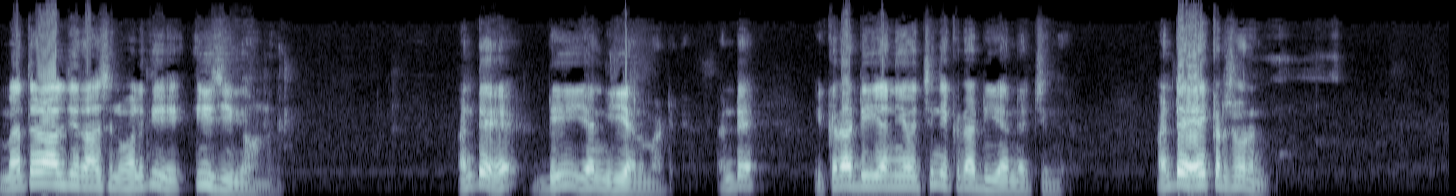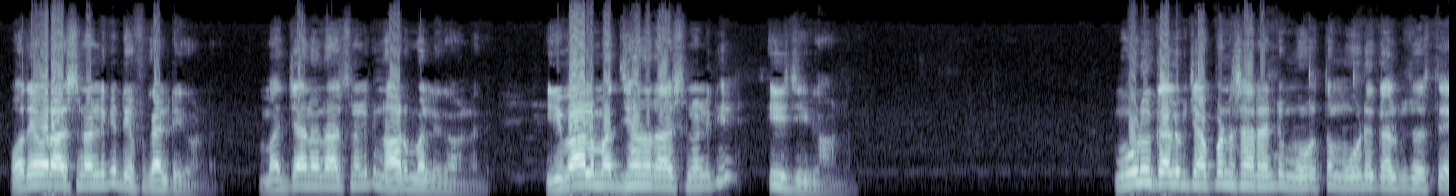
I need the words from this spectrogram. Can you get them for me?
మెథడాలజీ రాసిన వాళ్ళకి ఈజీగా ఉన్నది. అంటే డిఎన్ఈ అనమాట అంటే ఇక్కడ డిఎన్ఈ వచ్చింది ఇక్కడ డిఎన్ఏ వచ్చింది. అంటే ఇక్కడ చూడండి. ఉదయం రాసిన వాళ్ళకి డిఫికల్టీగా ఉన్నది. మధ్యాహ్నం రాసిన వాళ్ళకి నార్మల్గా ఉన్నది. ఇవాళ మధ్యాహ్నం రాసిన వాళ్ళకి ఈజీగా ఉన్నది. మూడు కలిపి చెప్పండి సార్ అంటే మొత్తం మూడు కలిపి చూస్తే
